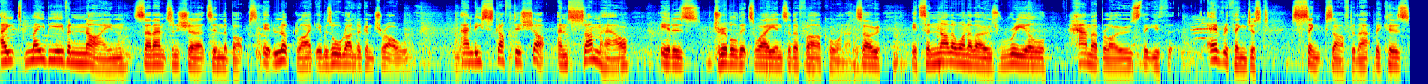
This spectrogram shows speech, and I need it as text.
eight, maybe even nine Southampton shirts in the box. It looked like it was all under control and he scuffed his shot, and somehow it has dribbled its way into the far corner. So it's another one of those real hammer blows that you th- everything just sinks after that because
